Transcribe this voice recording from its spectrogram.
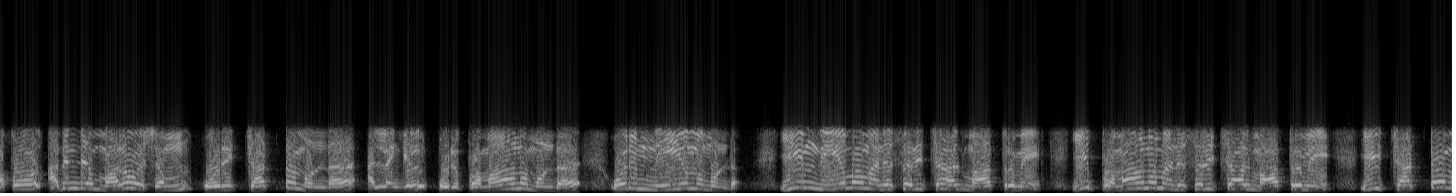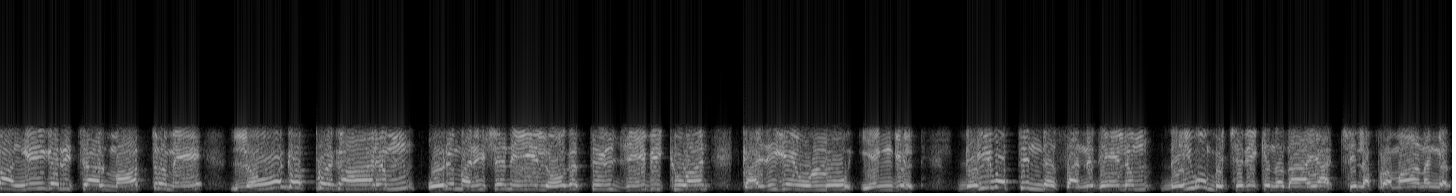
അപ്പോൾ അതിന്റെ മറുവശം ഒരു ചട്ടമുണ്ട് അല്ലെങ്കിൽ ഒരു പ്രമാണമുണ്ട് ഒരു നിയമമുണ്ട്. ഈ നിയമം അനുസരിച്ചാൽ മാത്രമേ ഈ പ്രമാണം അനുസരിച്ചാൽ മാത്രമേ ഈ ചട്ടം അംഗീകരിച്ചാൽ മാത്രമേ ലോകപ്രകാരം ഒരു മനുഷ്യൻ ഈ ലോകത്തിൽ ജീവിക്കുവാൻ കഴിയുകയുള്ളൂ എങ്കിൽ ദൈവത്തിന്റെ സന്നിധിയിലും ദൈവം വെച്ചിരിക്കുന്നതായ ചില പ്രമാണങ്ങൾ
